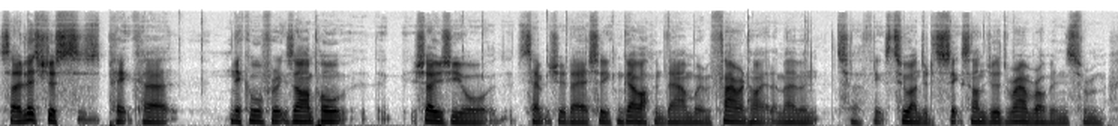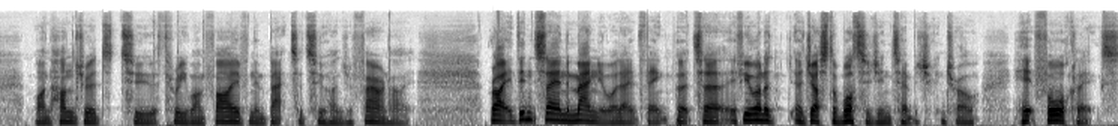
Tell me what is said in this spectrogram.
So let's just pick uh, nickel for example, it shows you your temperature there so you can go up and down. We're in Fahrenheit at the moment, so I think it's 200 to 600, round robins from 100 to 315 and then back to 200 Fahrenheit. Right, it didn't say in the manual, I don't think, but uh, if you want to adjust the wattage in temperature control, hit four clicks.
